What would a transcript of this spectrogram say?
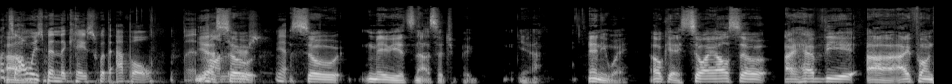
That's Um, always been the case with Apple and yeah, so yeah. so maybe it's not such a big yeah. Anyway, okay, so I also I have the uh, iPhone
